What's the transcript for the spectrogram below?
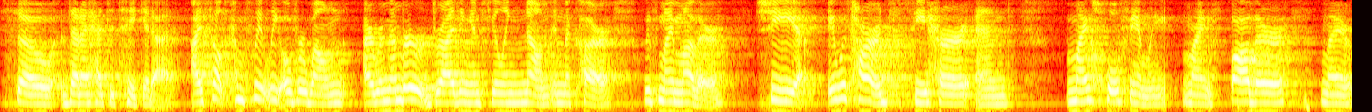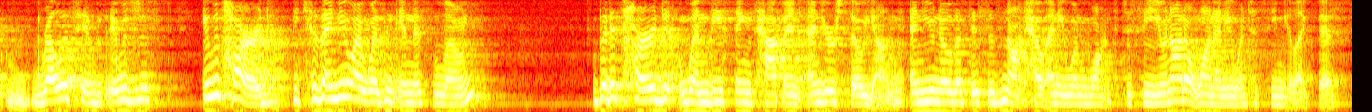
so that I had to take it at. I felt completely overwhelmed. I remember driving and feeling numb in the car with my mother she, it was hard to see her and my whole family, my father, my relatives, it was just, it was hard because I knew I wasn't in this alone. But it's hard when these things happen and you're so young and you know that this is not how anyone wants to see you, and I don't want anyone to see me like this.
